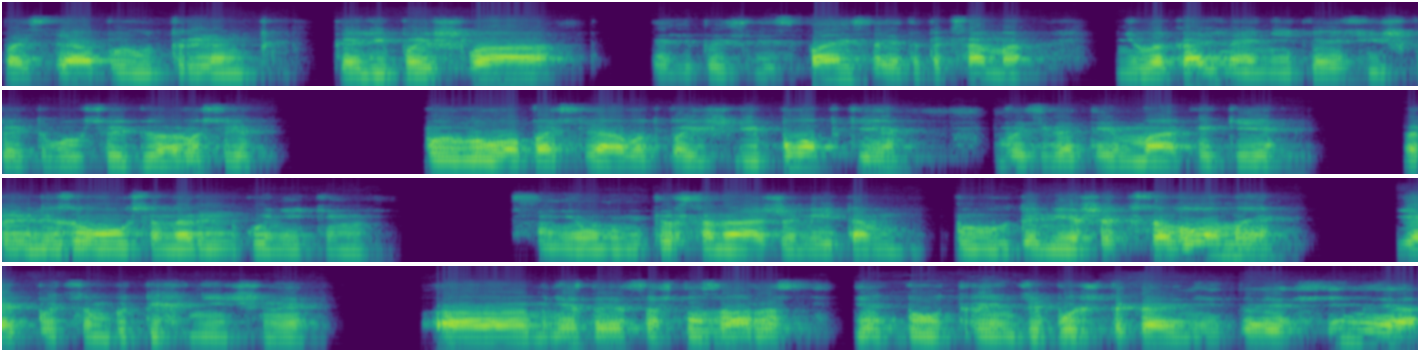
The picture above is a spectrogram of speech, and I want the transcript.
пасля быў тренд калі пайшла калі пайшлі спайса это таксама не лакальная нейкая фішка это ва ўсёй беларусі было пасля вот пайшлі бобкі вось гэты мак які рэалізоўваўся на рынку нейкім сумнеўнымі персонажамі там быў дамешак саломы як быццам бы тэхнічны Мне здаецца што зараз як быў трендзе больш такая нейкая хімія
